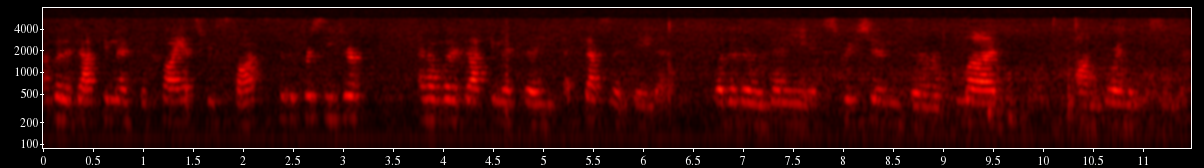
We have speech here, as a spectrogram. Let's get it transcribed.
I'm going to document the client's response to the procedure, and I'm going to document the assessment data, whether there was any excretions or blood um, during the procedure.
